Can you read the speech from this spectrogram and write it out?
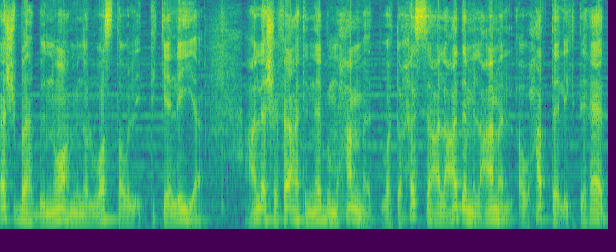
أشبه بنوع من الواسطة والاتكالية على شفاعة النبي محمد وتحث على عدم العمل أو حتى الاجتهاد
